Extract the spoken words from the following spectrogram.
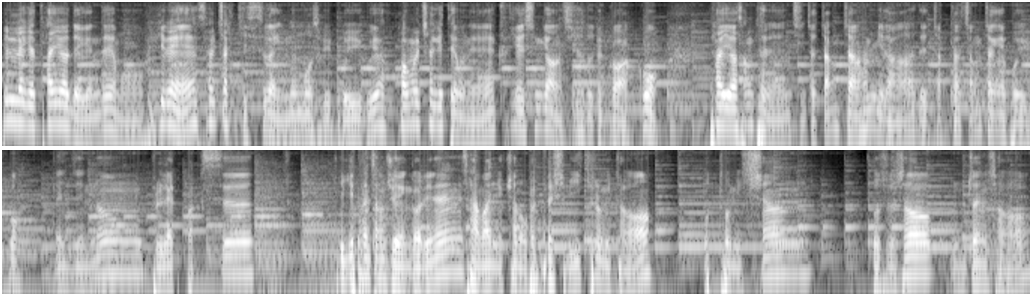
휠렉의 타이어 4개인데 뭐 휠에 살짝 디스가 있는 모습이 보이고요. 화물차기 때문에 크게 신경 안 쓰셔도 될 것 같고 타이어 상태는 진짜 짱짱합니다. 네 짝 다 짱짱해 보이고 엔진룸, 블랙박스, 계기판상 주행거리는 46,582km 오토미션, 조수석, 운전석,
